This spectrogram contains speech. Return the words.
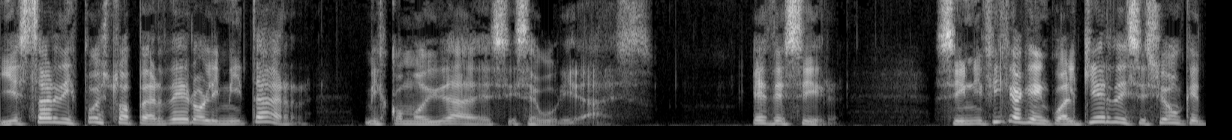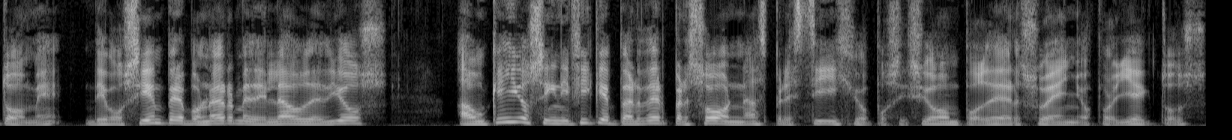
y estar dispuesto a perder o limitar mis comodidades y seguridades. Es decir, significa que en cualquier decisión que tome, debo siempre ponerme del lado de Dios, aunque ello signifique perder personas, prestigio, posición, poder, sueños, proyectos,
